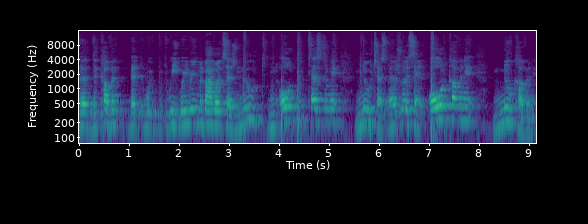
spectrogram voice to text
the, the covenant that we, we, we read in the Bible, it says New Old Testament, New Testament. It's really saying Old Covenant, New Covenant.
